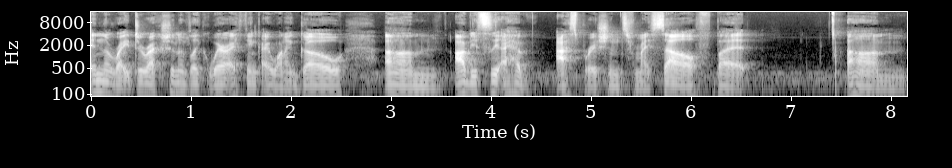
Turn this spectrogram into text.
in the right direction of like where I think I want to go. Um, obviously I have aspirations for myself, but um,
